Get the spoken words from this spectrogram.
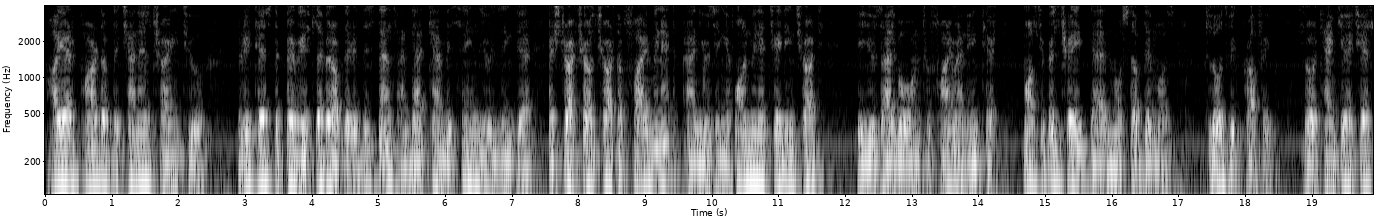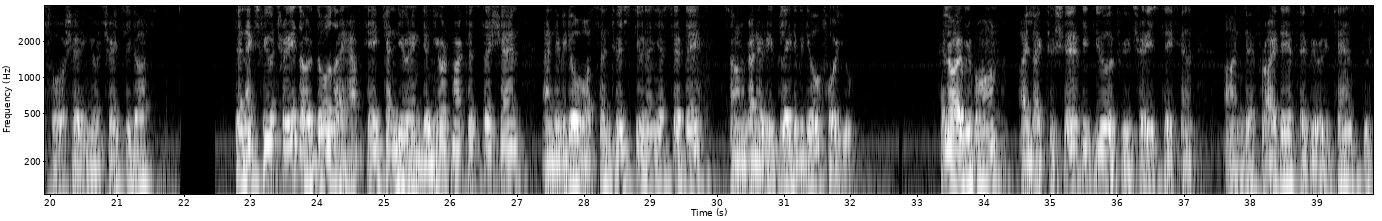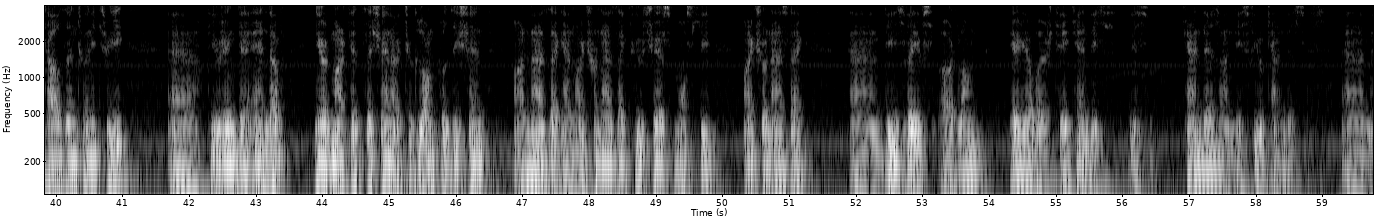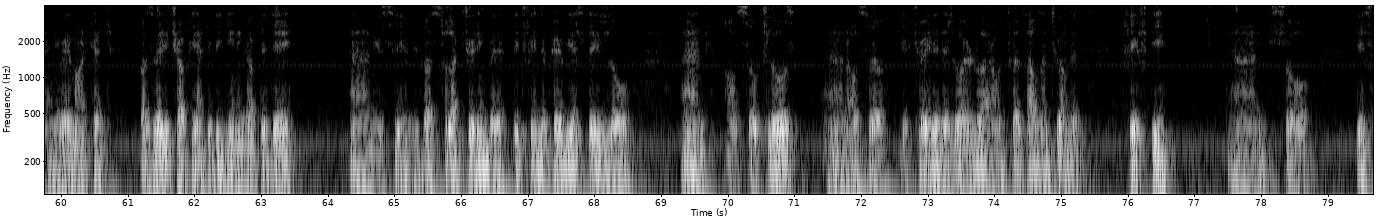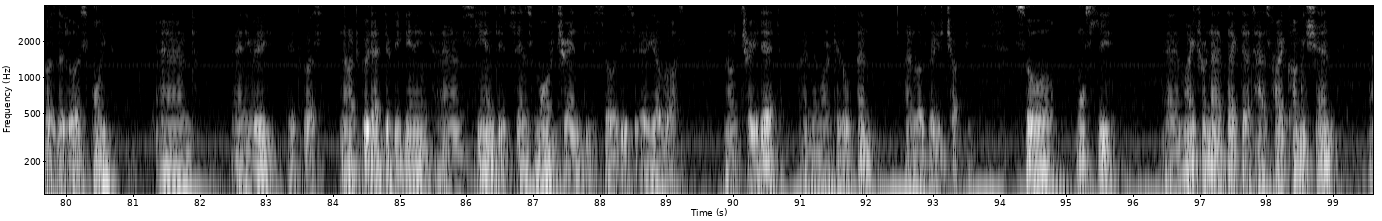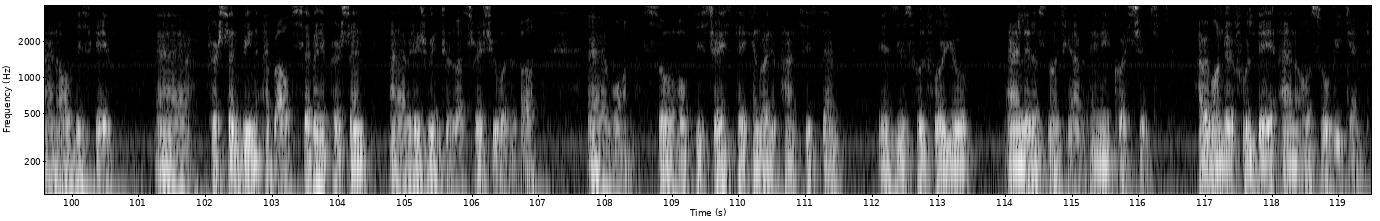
higher part of the channel, trying to retest the previous level of the resistance and that can be seen using the structural chart of 5 minute and using a 1 minute trading chart. He used algo 1 to 5 and entered multiple trade and most of them was closed with profit. So thank you HS for sharing your trades with us. The next few trades are those I have taken during the New York market session and the video was sent to a student yesterday so I'm gonna replay the video for you Hello everyone, I'd like to share with you a few trades taken on the Friday, February 10th, 2023. Uh, during the end of New York market session, I took long position on NASDAQ and micro NASDAQ futures, mostly micro NASDAQ. And these waves are long area were taken, this, these candles and these few candles. And anyway, market was very choppy at the beginning of the day. And you see it was fluctuating be between the previous day low and also close. And also it created a lower low around 12,250 and so this was the lowest point. And anyway it was not good at the beginning. And at the end it seems more trendy. So this area was not traded and the market opened and was very choppy. So mostly uh, micro Nasdaq that has high commission and all this gave uh, percent win about 70% and average win to loss ratio was about uh, 1. So hope this trade taken by the PAT system is useful for you and let us know if you have any questions. Have a wonderful day and also weekend.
